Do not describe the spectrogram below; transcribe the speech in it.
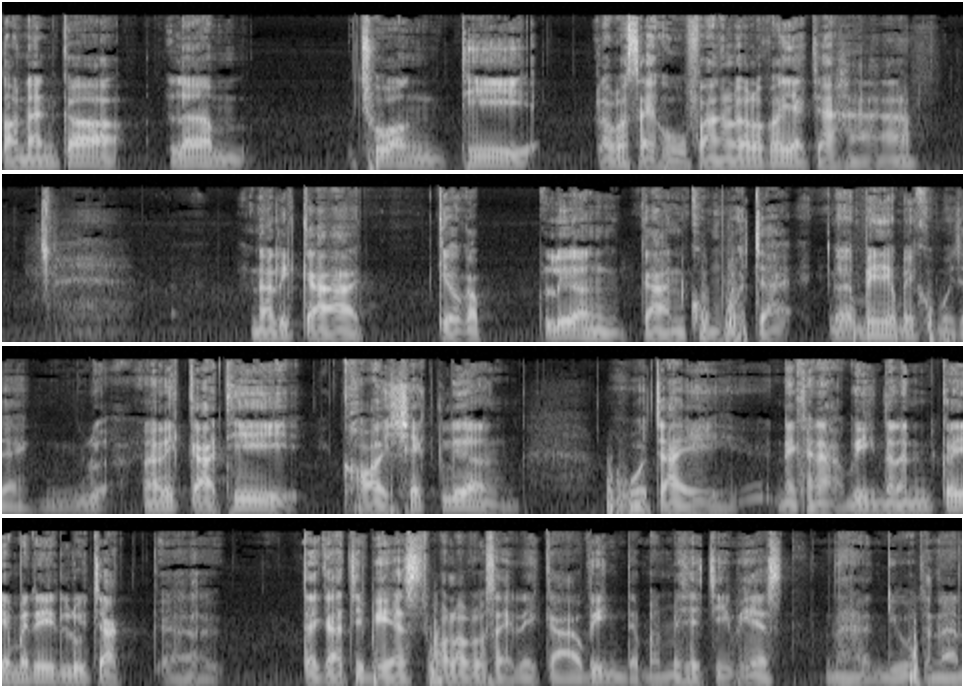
ตอนนั้นก็เริ่มช่วงที่เราก็ใส่หูฟังแล้วเราก็อยากจะหานาฬิกาเกี่ยวกับ เรื่องการคุมหัวใจไม่ใช่ไม่คุมหัวใจ นาฬิกาที่คอยเช็คเรื่องหัวใจในขณะวิ่งตอนนั้นก็ยังไม่ได้รู้จักนาฬิกา GPS เพราะเราก็ใส่นาฬิกาวิ่ง แต่มันไม่ใช่ GPS นะฮะอยู่ตอนนั้น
